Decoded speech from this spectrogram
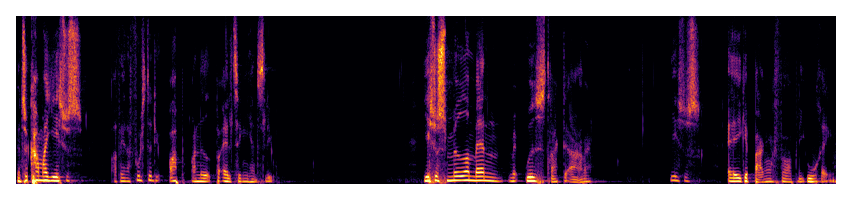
Men så kommer Jesus og vender fuldstændig op og ned på alting i hans liv. Jesus møder manden med udstrakte arme. Jesus er ikke bange for at blive uren.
